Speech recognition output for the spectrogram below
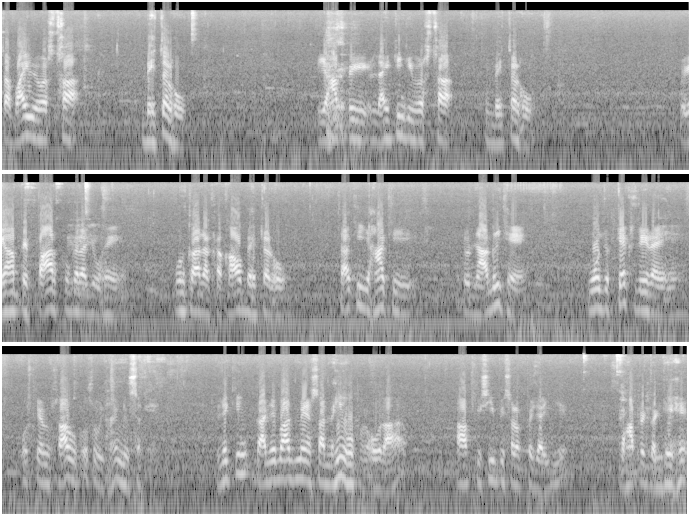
सफ़ाई व्यवस्था बेहतर हो, यहाँ पे लाइटिंग की व्यवस्था बेहतर हो तो यहाँ पे पार्क वगैरह जो हैं, उनका रख रखाव बेहतर हो, ताकि यहाँ के जो नागरिक हैं, वो जो टैक्स दे रहे हैं, उसके अनुसार उनको सुविधाएँ मिल सकें। लेकिन गाजियाबाद में ऐसा नहीं हो रहा। आप किसी भी सड़क पर जाइए, वहाँ पर गड्ढे हैं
